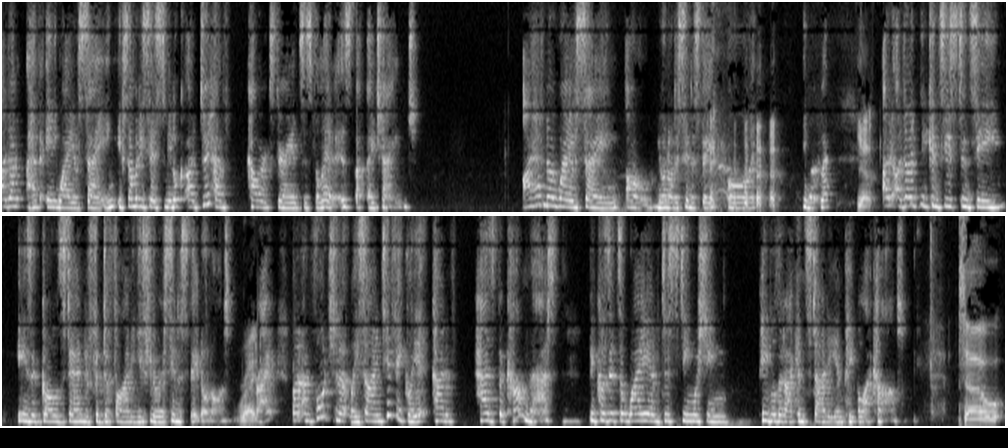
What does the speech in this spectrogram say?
I don't have any way of saying if somebody says to me, "Look, I do have color experiences for letters, but they change." I have no way of saying, "Oh, you're not a synesthete," or you know, like. Yeah. I, I don't think consistency is a gold standard for defining if you're a synesthete or not. Right. Right. But unfortunately, scientifically, it kind of has become that because it's a way of distinguishing people that I can study and people I can't. So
